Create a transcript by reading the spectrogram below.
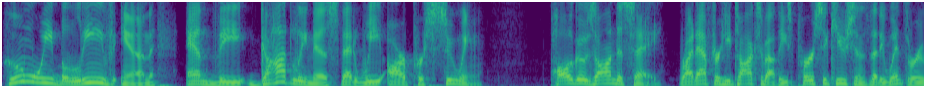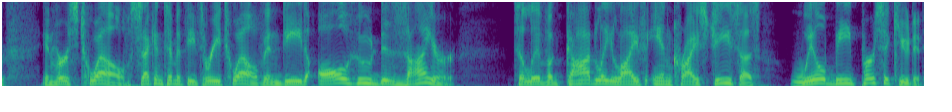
whom we believe in and the godliness that we are pursuing. Paul goes on to say, right after he talks about these persecutions that he went through in verse 12, 2 Timothy 3:12, indeed all who desire to live a godly life in Christ Jesus will be persecuted.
